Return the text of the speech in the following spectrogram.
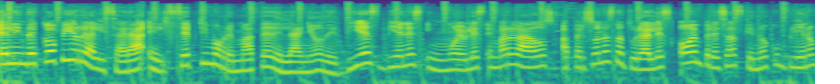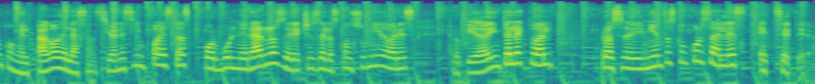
El Indecopi realizará el séptimo remate del año de 10 bienes inmuebles embargados a personas naturales o empresas que no cumplieron con el pago de las sanciones impuestas por vulnerar los derechos de los consumidores, propiedad intelectual, procedimientos concursales, etc.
